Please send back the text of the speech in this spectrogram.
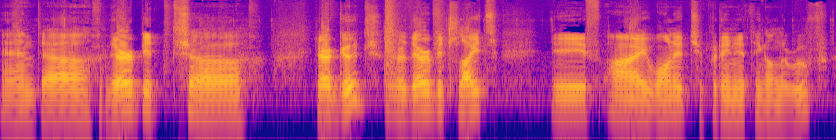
And uh, they're a bit uh, they're good. They're a bit light. If I wanted to put anything on the roof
